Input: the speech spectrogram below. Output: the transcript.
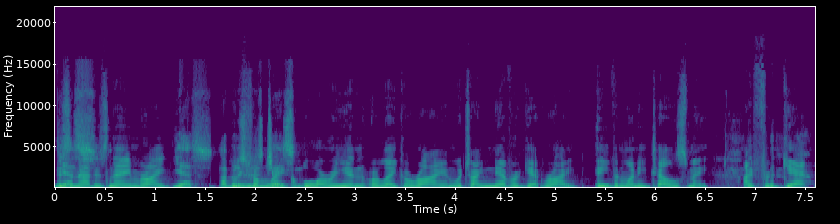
Isn't Yes. that his name, right? Yes, I believe it is from Jason. Lake Orion or Lake Orion, which I never get right. Even when he tells me, I forget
